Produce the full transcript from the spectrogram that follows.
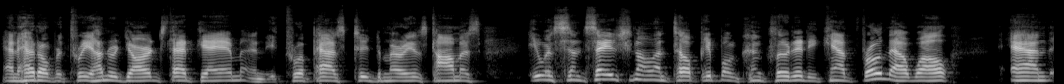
and had over 300 yards that game, and he threw a pass to Demaryius Thomas. He was sensational until people concluded he can't throw that well. And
